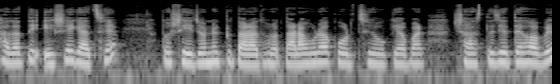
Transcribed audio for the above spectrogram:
সাজাতে এসে গেছে। তো সেই জন্য একটু তাড়াহুড়া তাড়াহুড়া করছে। ওকে আবার সাজতে যেতে হবে।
